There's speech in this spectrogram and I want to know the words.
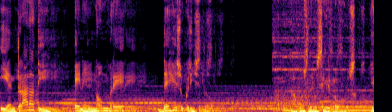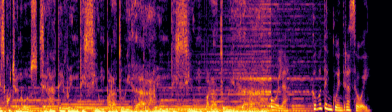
y entrada a ti en el nombre de Jesucristo. La voz de los cielos, escúchanos, será de bendición para tu vida. De bendición para tu vida. Hola, ¿cómo te encuentras hoy?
